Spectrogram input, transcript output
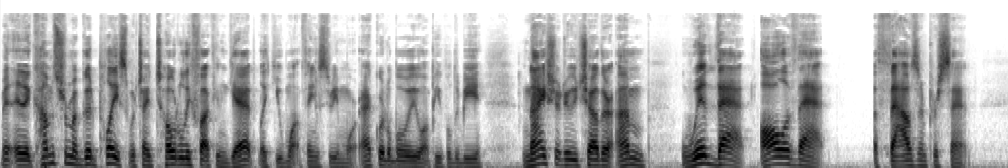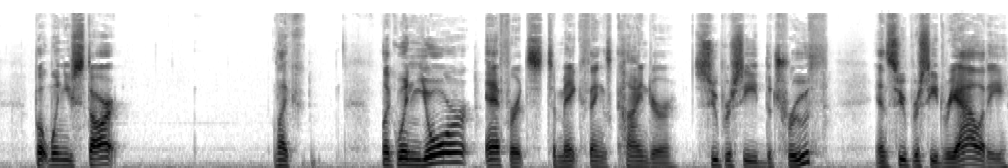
Man, and it comes from a good place, which I totally fucking get. Like you want things to be more equitable, you want people to be nicer to each other. I'm with that, all of that, a thousand percent. But when you start like like when your efforts to make things kinder supersede the truth and supersede reality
